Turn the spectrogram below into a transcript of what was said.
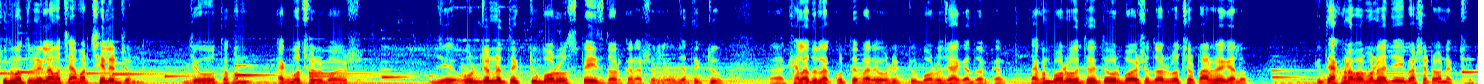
শুধুমাত্র নিলাম হচ্ছে আমার ছেলের জন্য, যে ও তখন এক বছরের বয়স। যে ওর জন্য তো একটু বড় স্পেস দরকার আসলে, ও যাতে একটু খেলাধুলা করতে পারে, ওর একটু বড় জায়গা দরকার। এখন বড় হতে হতে ওর বয়সও দশ বছর পার হয়ে গেল, কিন্তু এখন আবার মনে হয় যে এই বাসাটা অনেক ছোট।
